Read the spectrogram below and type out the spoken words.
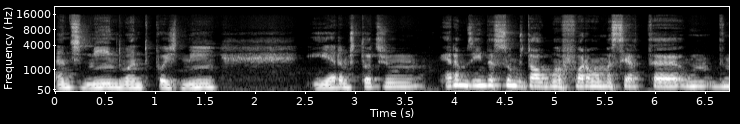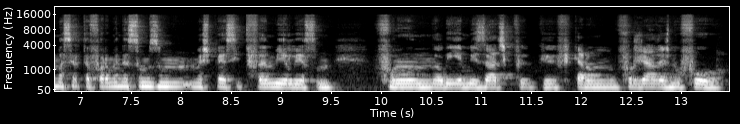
antes de mim, do ano depois de mim, e éramos todos um, éramos ainda somos de alguma forma uma certa um, de uma certa forma ainda somos um, uma espécie de família. Assim, foram ali amizades que, que, ficaram forjadas no fogo.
